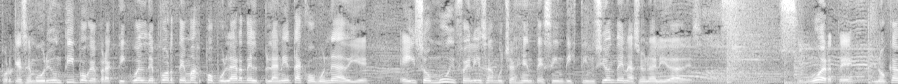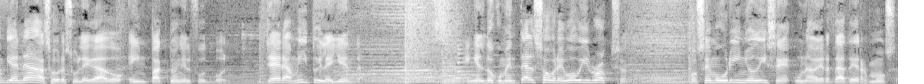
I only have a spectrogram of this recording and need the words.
Porque se murió un tipo que practicó el deporte más popular del planeta como nadie e hizo muy feliz a mucha gente sin distinción de nacionalidades. Su muerte no cambia nada sobre su legado e impacto en el fútbol. Ya era mito y leyenda. En el documental sobre Bobby Robson, José Mourinho dice una verdad hermosa.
